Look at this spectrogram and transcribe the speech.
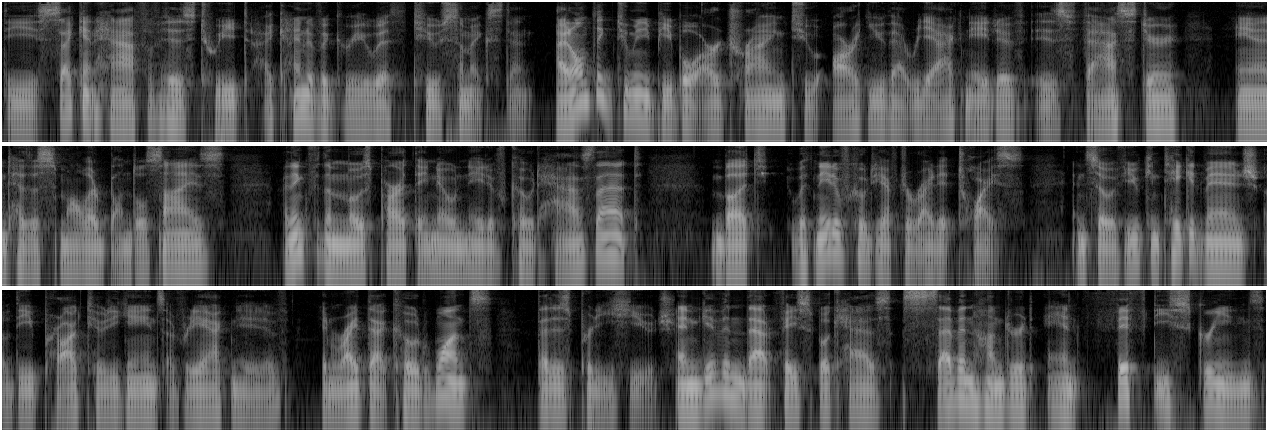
the second half of his tweet I kind of agree with to some extent. I don't think too many people are trying to argue that React Native is faster and has a smaller bundle size. I think for the most part they know native code has that, but with native code you have to write it twice. And so if you can take advantage of the productivity gains of React Native and write that code once, that is pretty huge. And given that Facebook has 750 screens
